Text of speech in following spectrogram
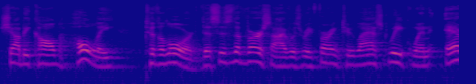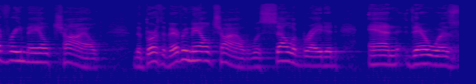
shall be called holy to the Lord. This is the verse I was referring to last week when every male child, the birth of every male child was celebrated, and there was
